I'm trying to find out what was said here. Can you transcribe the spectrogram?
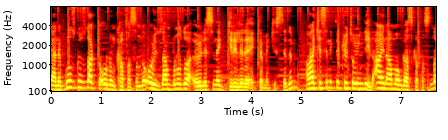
yani Guzguzdak da onun kafasında. O yüzden bunu da öylesine girilere eklemek istedim. Ama kesinlikle kötü oyun değil. Aynı Among Us kafasında.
